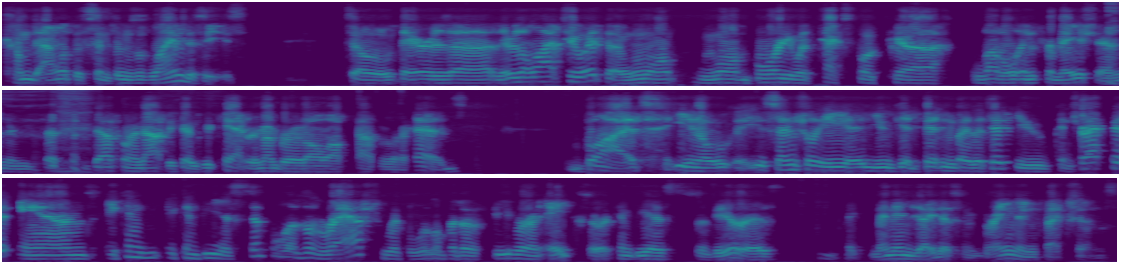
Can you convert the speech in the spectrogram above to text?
come down with the symptoms of Lyme disease. So there's uh, there's a lot to it. Uh, we won't we won't bore you with textbook uh, level information, and that's definitely not because we can't remember it all off the top of our heads. But you know, essentially, uh, you get bitten by the tick, you contract it, and it can it can be as simple as a rash with a little bit of fever and aches, or it can be as severe as like meningitis and brain infections.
